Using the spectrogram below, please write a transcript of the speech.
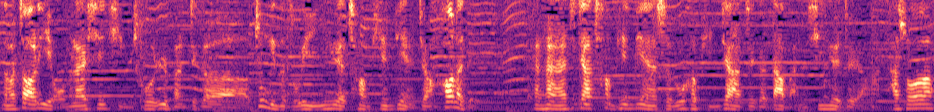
那么照例我们来先请出日本这个著名的独立音乐唱片店叫 Holiday，看看这家唱片店是如何评价这个大阪的新乐队啊？他说，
